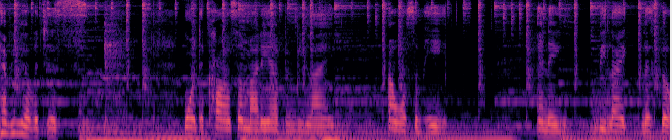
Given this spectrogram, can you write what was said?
Have you ever just wanted to call somebody up and be like, I want some head? And they be like, let's go.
